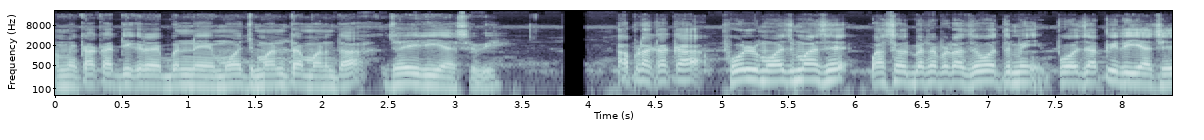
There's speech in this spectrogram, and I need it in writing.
અમે કાકા દીકરાએ બંને મોજ માણતા માણતા જઈ રહ્યા છીએ આપણા કાકા ફૂલ મોજમાં છે. પાછળ બેઠા બેઠા જુઓ તમે પોજ આપી રહ્યા છે.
